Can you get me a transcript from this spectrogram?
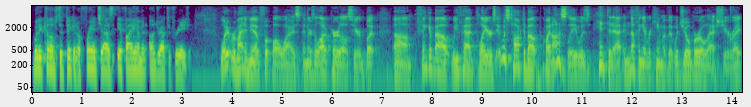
when it comes to picking a franchise if I am an undrafted free agent what it reminded me of football wise, and there's a lot of parallels here, but um, think about we've had players, it was talked about quite honestly, it was hinted at, and nothing ever came of it with Joe Burrow last year, right?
